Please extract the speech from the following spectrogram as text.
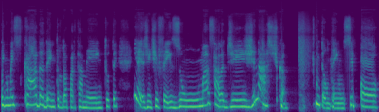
tem uma escada dentro do apartamento apartamento. Tem... E aí a gente fez uma sala de ginástica. Então tem um cipó,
